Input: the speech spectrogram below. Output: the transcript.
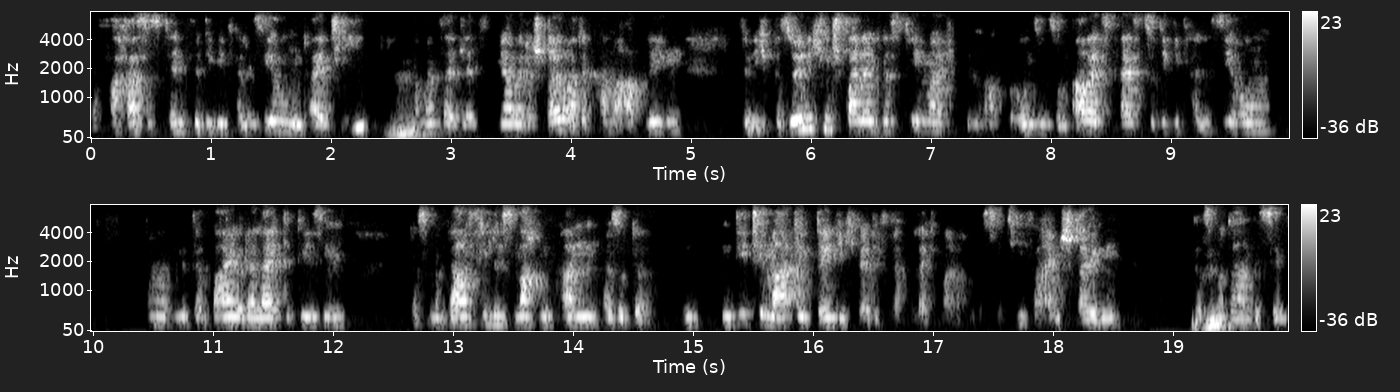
Der Fachassistent für Digitalisierung und IT. Mhm. Kann man seit letztem Jahr bei der Steuerberaterkammer ablegen. Finde ich persönlich ein spannendes Thema. Ich bin auch bei uns in so einem Arbeitskreis zur Digitalisierung äh, mit dabei oder leite diesen, dass man da vieles machen kann. Also da, in die Thematik, denke ich, werde ich da vielleicht mal noch ein bisschen tiefer einsteigen, dass mhm. man da ein bisschen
